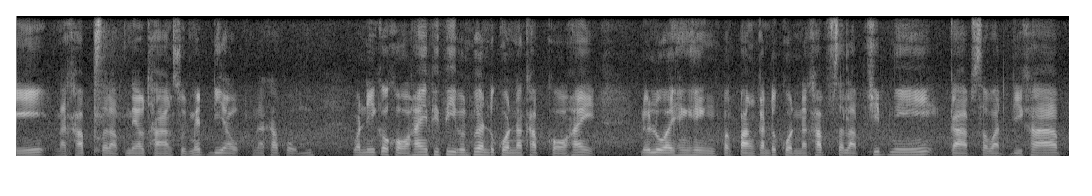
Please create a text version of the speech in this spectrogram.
นี้นะครับสำหรับแนวทางสุดเม็ดเดียวนะครับผมวันนี้ก็ขอให้พี่ๆเพื่อนๆทุกคนนะครับ ขอให้รวยๆเฮงๆปังๆกันทุกคนนะครับสำหรับคลิปนี้กราบสวัสดีครับ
